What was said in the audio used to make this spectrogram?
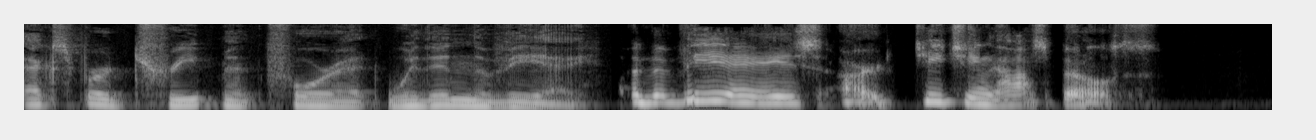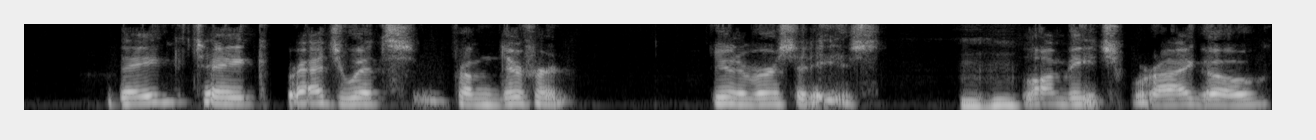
expert treatment for it within the VA? The VAs are teaching hospitals. They take graduates from different universities. Mm-hmm. Long Beach, where I go,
